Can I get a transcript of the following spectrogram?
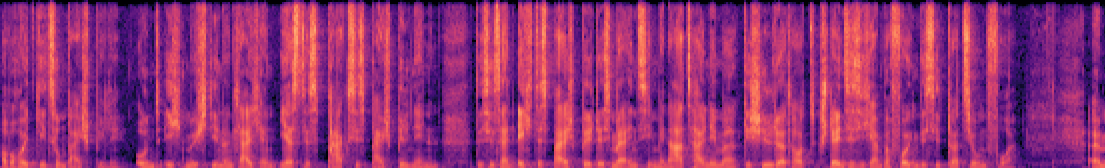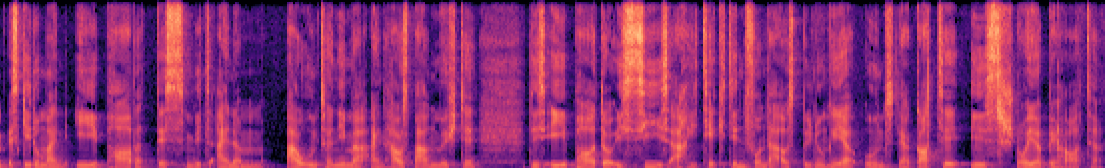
Aber heute geht es um Beispiele. Und ich möchte Ihnen gleich ein erstes Praxisbeispiel nennen. Das ist ein echtes Beispiel, das mir ein Seminarteilnehmer geschildert hat. Stellen Sie sich einfach folgende Situation vor. Ähm, es geht um ein Ehepaar, das mit einem Bauunternehmer ein Haus bauen möchte. Das Ehepaar, da ist sie, ist Architektin von der Ausbildung her und der Gatte ist Steuerberater.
